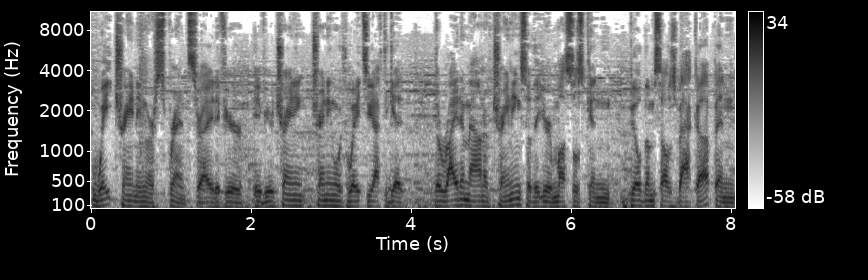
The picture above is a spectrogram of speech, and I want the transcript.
weight training or sprints, right? If you're if you're training training with weights, you have to get the right amount of training so that your muscles can build themselves back up and,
